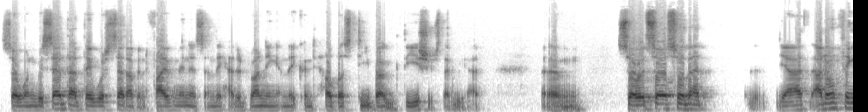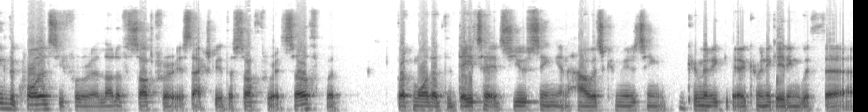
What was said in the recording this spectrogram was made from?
So when we said that, they were set up in five minutes and they had it running, and they could help us debug the issues that we had. Um, so it's also that yeah, I don't think the quality for a lot of software is actually the software itself, but but more that the data it's using and how it's communicating communi- uh, communicating with uh,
